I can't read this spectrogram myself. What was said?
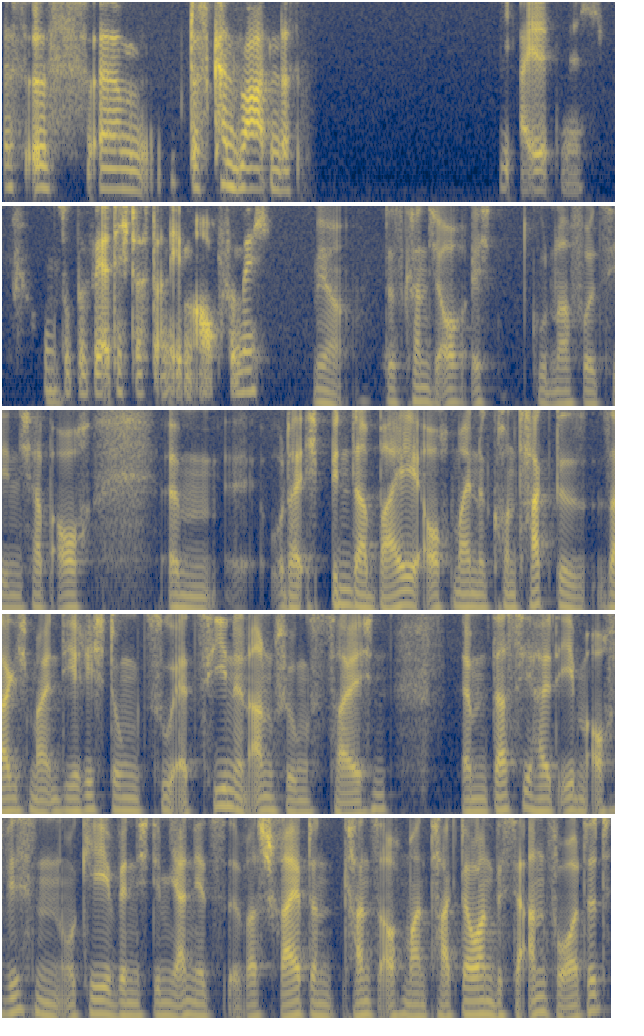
das ist, ähm, das kann warten, das die eilt nicht. Und so bewerte ich das dann eben auch für mich. Ja, das kann ich auch echt gut nachvollziehen. Ich habe auch ähm, oder ich bin dabei, auch meine Kontakte, sage ich mal, in die Richtung zu erziehen, in Anführungszeichen, ähm, dass sie halt eben auch wissen, okay, wenn ich dem Jan jetzt was schreibe, dann kann es auch mal einen Tag dauern, bis er antwortet.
